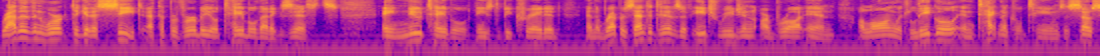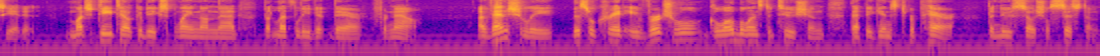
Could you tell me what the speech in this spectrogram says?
Rather than work to get a seat at the proverbial table that exists, a new table needs to be created and the representatives of each region are brought in, along with legal and technical teams associated. Much detail could be explained on that, but let's leave it there for now. Eventually, this will create a virtual global institution that begins to prepare the new social system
